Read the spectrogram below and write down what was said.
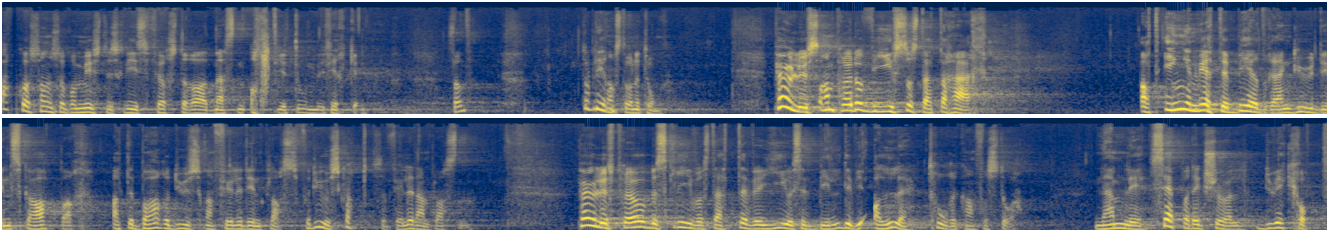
Akkurat sånn som på mystisk vis første rad nesten alltid er tom i kirken. Sånn? Da blir han stående tom. Paulus han prøvde å vise oss dette her. At ingen vet det bedre enn Gud, din skaper. At det er bare du som kan fylle din plass. For du er jo skapt til å fylle den plassen. Paulus prøver å beskrive oss dette ved å gi oss et bilde vi alle tror jeg kan forstå. Nemlig se på deg sjøl. Du er kropp.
